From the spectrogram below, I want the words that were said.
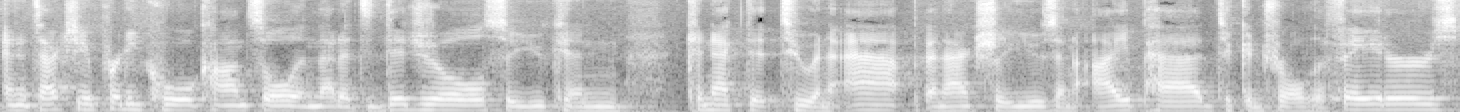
And it's actually a pretty cool console in that it's digital so you can connect it to an app and actually use an ipad to control the faders.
